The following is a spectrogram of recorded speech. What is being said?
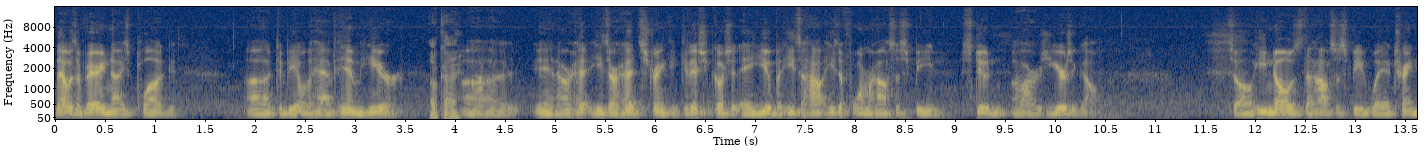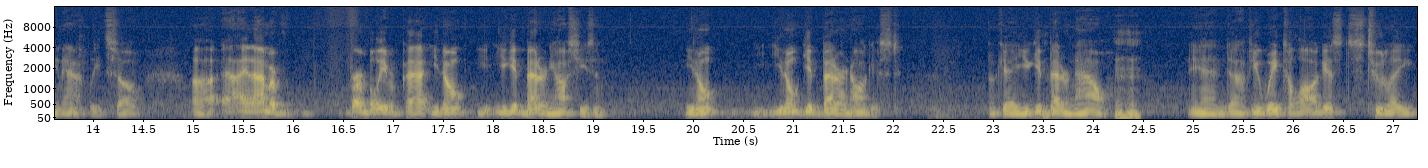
that was a very nice plug uh, to be able to have him here. Okay. Uh, and our head, he's our head strength and conditioning coach at AU, but he's a he's a former House of Speed student of ours years ago. So he knows the House of Speed way of training athletes. So, uh, and I'm a firm believer, Pat. You don't you, you get better in the off season. You don't you don't get better in August. Okay, you get better now. And uh, if you wait till August, it's too late.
